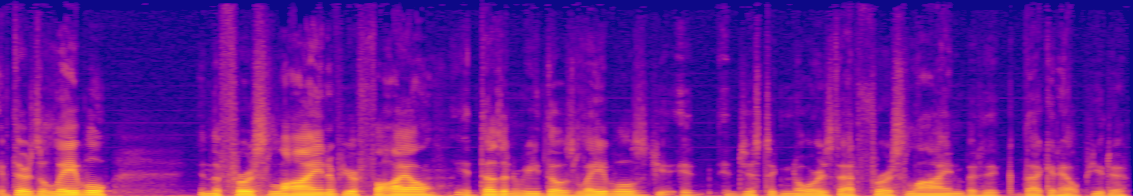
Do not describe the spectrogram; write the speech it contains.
If there's a label in the first line of your file, it doesn't read those labels. It, it just ignores that first line, but it, that could help you to,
